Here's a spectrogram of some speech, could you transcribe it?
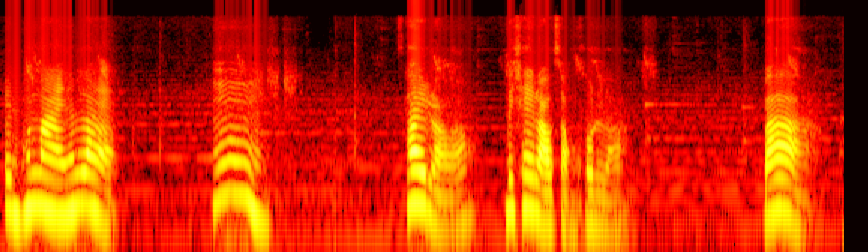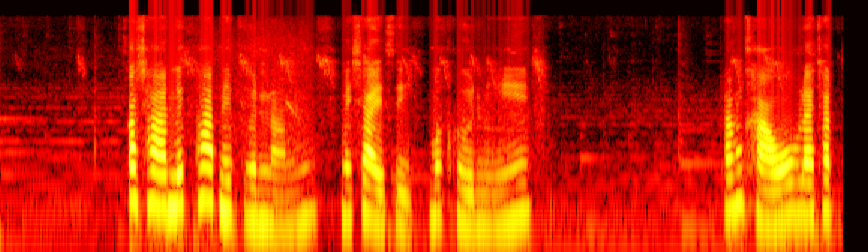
เป็นพราะนายนั่นแหละ อืม ใช่เหรอ ไม่ใช่เราสองคนเหรอ บ้า ก็ชานึกภาพในคืนนั้น ไม่ใช่สิ เมื่อคืนนี้ ทั้งเขาและชัดโพ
